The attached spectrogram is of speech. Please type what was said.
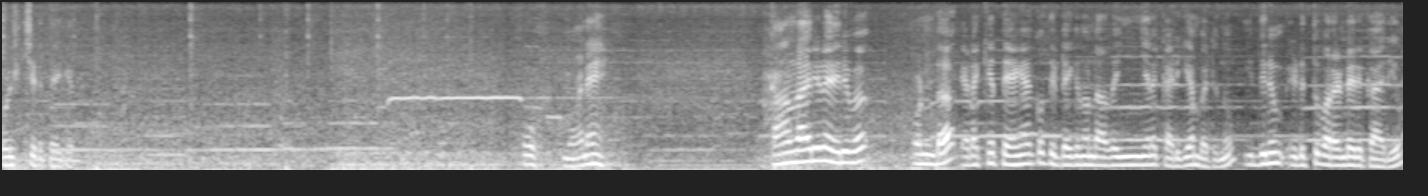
ഒളിച്ചെടുത്തേക്കുന്നത്. ഓഹ് മോനെ. കാന്താരിയുടെ എരിവ് ഉണ്ട് ഇടയ്ക്ക് തേങ്ങാക്കൊത്ത് ഇട്ടേക്കുന്നുണ്ട്. അതിങ്ങനെ കടിക്കാൻ പറ്റുന്നു. ഇതിനും എടുത്തു പറയേണ്ട ഒരു കാര്യം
